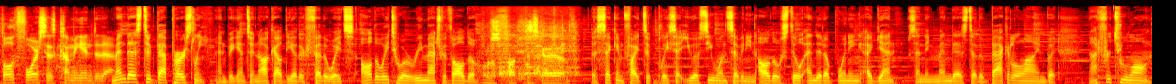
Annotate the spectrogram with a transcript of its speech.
both forces coming into that. Mendes took that personally and began to knock out the other featherweights all the way to a rematch with Aldo. I'm gonna fuck this guy up. The second fight took place at UFC 170. Aldo still ended up winning again, sending Mendes to the back of the line, but not for too long.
